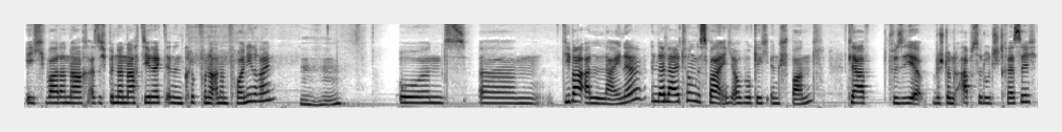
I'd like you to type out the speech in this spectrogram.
Ich war danach, also ich bin danach direkt in den Club von einer anderen Freundin rein. Mhm. Und ähm, die war alleine in der Leitung. Das war eigentlich auch wirklich entspannt. Klar, für sie bestimmt absolut stressig.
